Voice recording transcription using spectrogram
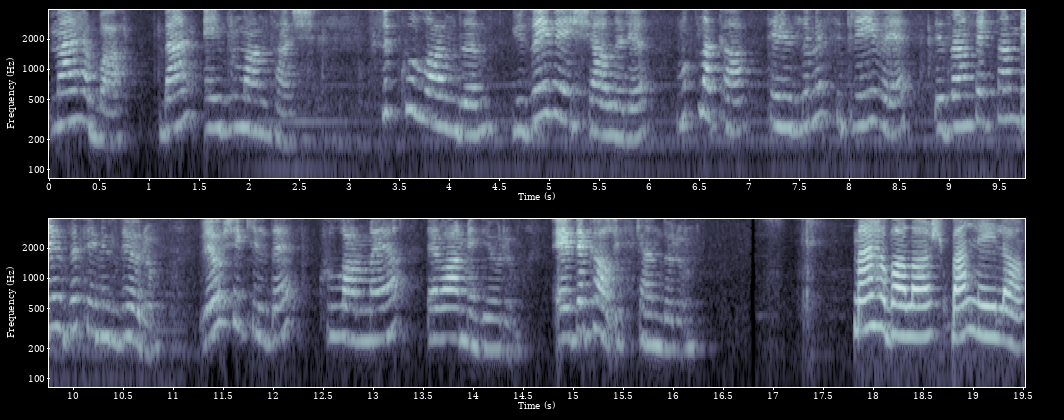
Merhaba, ben Ebru Mantaş. Sık kullandığım yüzey ve eşyaları mutlaka temizleme spreyi ve dezenfektan bezle temizliyorum ve o şekilde kullanmaya devam ediyorum. Evde kal İskenderun. Merhabalar, ben Leyla.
